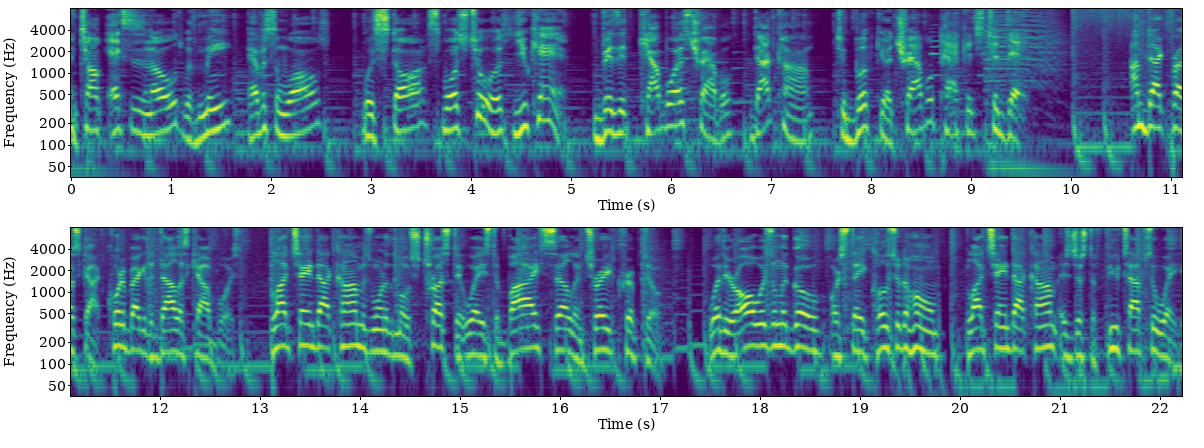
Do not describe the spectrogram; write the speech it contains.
and talk X's and O's with me, Everson Walls? With Star Sports Tours, you can. Visit cowboystravel.com to book your travel package today. I'm Dak Prescott, quarterback of the Dallas Cowboys. Blockchain.com is one of the most trusted ways to buy, sell, and trade crypto. Whether you're always on the go or stay closer to home, blockchain.com is just a few taps away.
